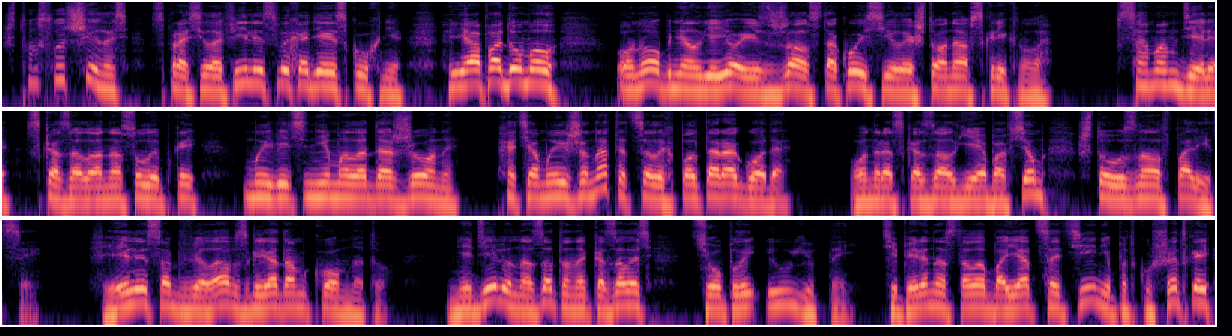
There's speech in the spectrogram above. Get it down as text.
«Что случилось?» — спросила Филис, выходя из кухни. «Я подумал...» Он обнял ее и сжал с такой силой, что она вскрикнула. «В самом деле», — сказала она с улыбкой, — «мы ведь не молодожены, хотя мы и женаты целых полтора года». Он рассказал ей обо всем, что узнал в полиции. Фелис обвела взглядом комнату. Неделю назад она казалась теплой и уютной. Теперь она стала бояться тени под кушеткой,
